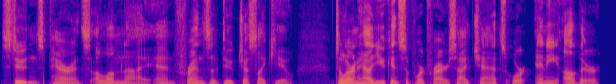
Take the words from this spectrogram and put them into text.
students, parents, alumni, and friends of Duke just like you. To learn how you can support Friarside Chats or any other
